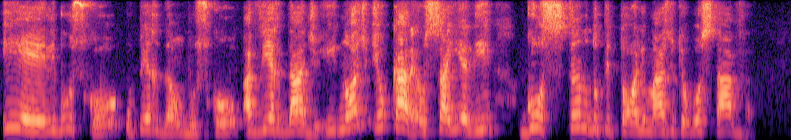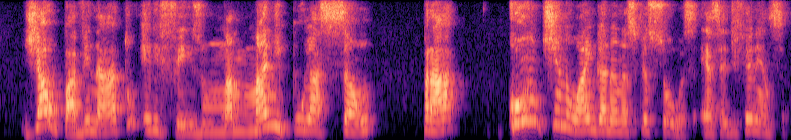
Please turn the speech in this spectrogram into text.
E ele buscou o perdão, buscou a verdade. E nós, eu, cara, eu saí ali gostando do Pitoli mais do que eu gostava. Já o Pavinato, ele fez uma manipulação para continuar enganando as pessoas. Essa é a diferença.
